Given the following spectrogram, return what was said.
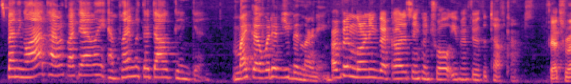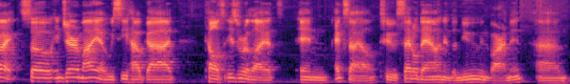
Spending a lot of time with my family and playing with our dog Lincoln. Micah, what have you been learning? I've been learning that God is in control even through the tough times. That's right. So in Jeremiah, we see how God tells Israelites in exile to settle down in the new environment um,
